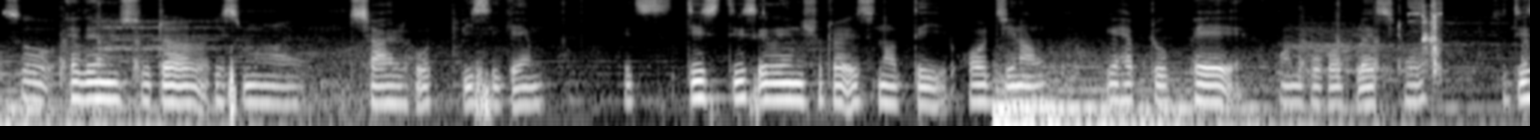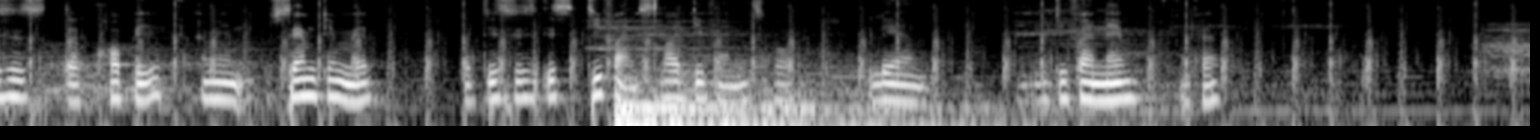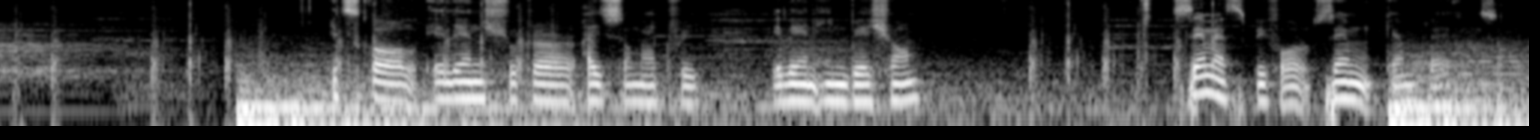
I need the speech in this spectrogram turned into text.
Alien Shooter is my childhood PC game. It's this this Alien Shooter is not the original. You have to pay on Google Play Store. So this is the copy. I mean same team made, but this is is different, slight different. It's called Alien different name. Okay. It's called Alien Shooter Isometric Alien Invasion. Same as before, same gameplay. So.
